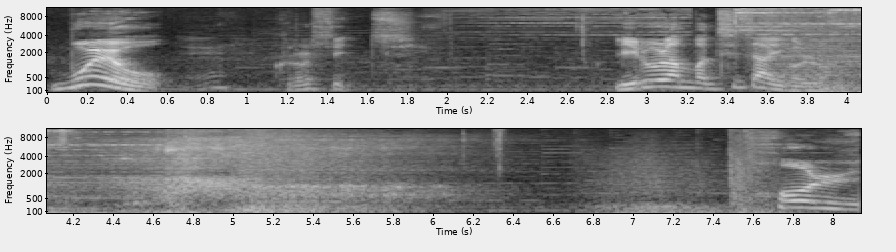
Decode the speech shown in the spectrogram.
뭐예요? 그럴 수 있지. 리롤 한번 치자 이걸로. 헐.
